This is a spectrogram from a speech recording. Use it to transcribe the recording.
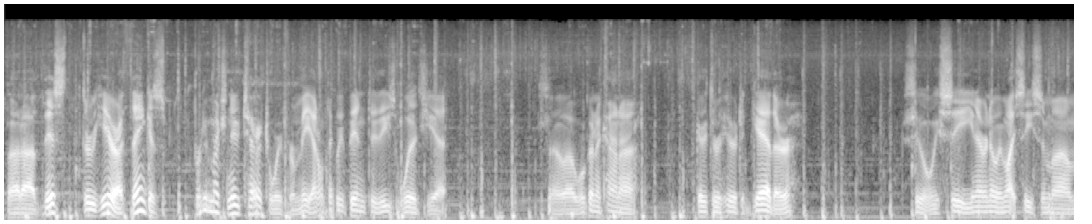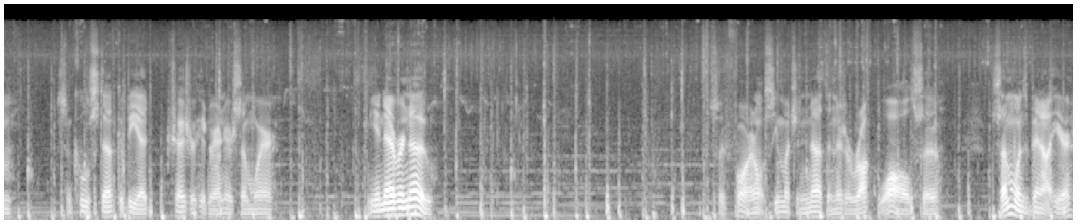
But uh, this through here, I think, is pretty much new territory for me. I don't think we've been through these woods yet. So uh, we're going to kind of go through here together. See what we see. You never know, we might see some um, some cool stuff. Could be a treasure hidden around here somewhere. You never know. So far, I don't see much of nothing. There's a rock wall, so someone's been out here.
